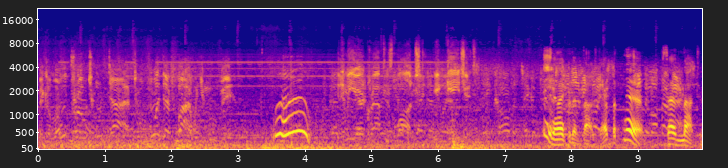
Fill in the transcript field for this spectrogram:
Make a low approach or dive to avoid their fire when you move in. Woohoo! Enemy aircraft is launched. Engage it. You know, I could have dodged that, but no, decided not to.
